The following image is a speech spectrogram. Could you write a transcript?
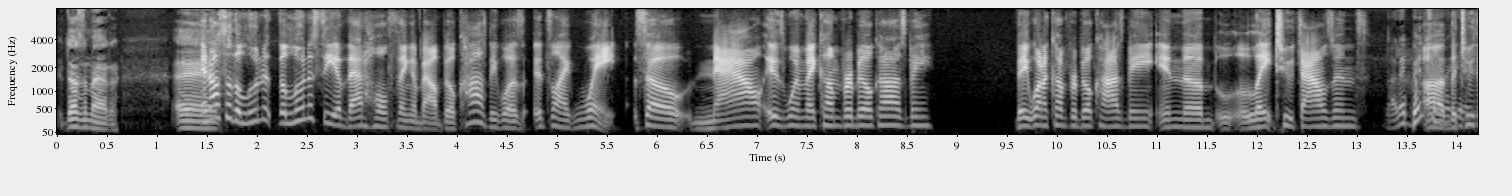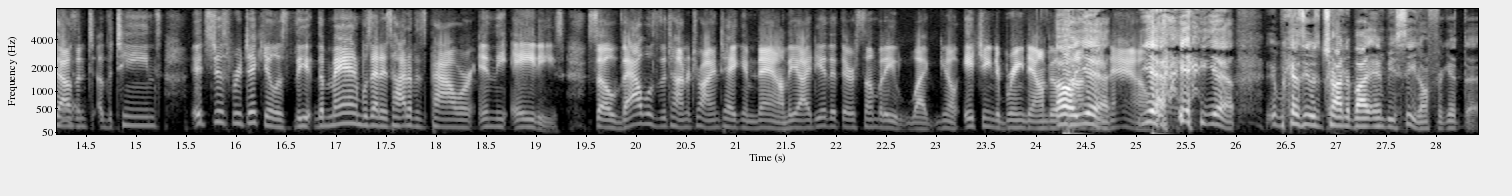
It doesn't matter. And, and also the luna- the lunacy of that whole thing about Bill Cosby was it's like wait so now is when they come for Bill Cosby they want to come for Bill Cosby in the late 2000s Now, they've been uh, the get him 2000 uh, the teens it's just ridiculous the the man was at his height of his power in the 80s so that was the time to try and take him down the idea that there's somebody like you know itching to bring down Bill oh Cosby yeah, now yeah, yeah, because he was trying to buy NBC. Don't forget that.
